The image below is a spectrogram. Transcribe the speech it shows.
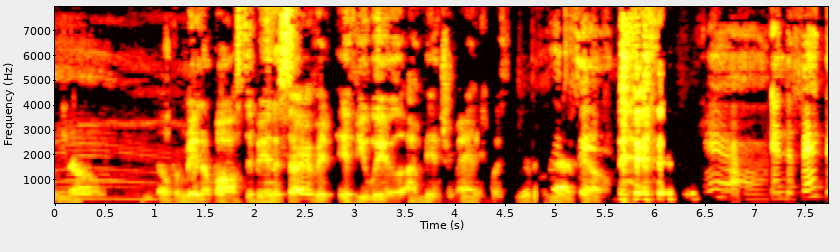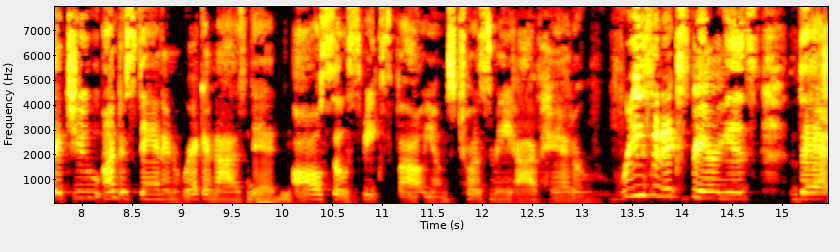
you know, mm. You know, from being a boss to being a servant, if you will. I'm being dramatic, but still, that's how Yeah. And the fact that you understand and recognize that mm-hmm. also speaks volumes. Trust me, I've had a recent experience that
